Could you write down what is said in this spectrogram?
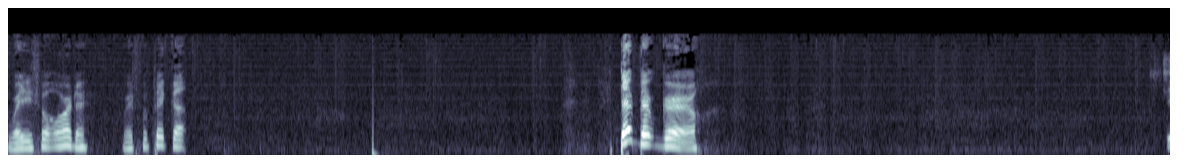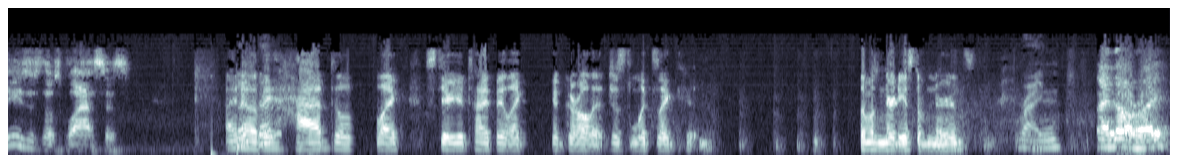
ready for order, ready for pickup. Dip dip girl. Jesus, those glasses. I know they had to like stereotype it like a girl that just looks like the most nerdiest of nerds. Right. Mm-hmm. I know, right?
